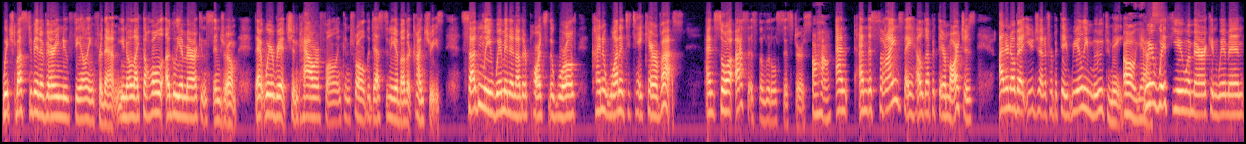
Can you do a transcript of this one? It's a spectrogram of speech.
which must have been a very new feeling for them. You know, like the whole ugly American syndrome that we're rich and powerful and control the destiny of other countries. Suddenly, women in other parts of the world kind of wanted to take care of us and saw us as the little sisters. Uh-huh. And and the signs they held up at their marches, I don't know about you, Jennifer, but they really moved me. Oh yeah. We're with you, American women.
